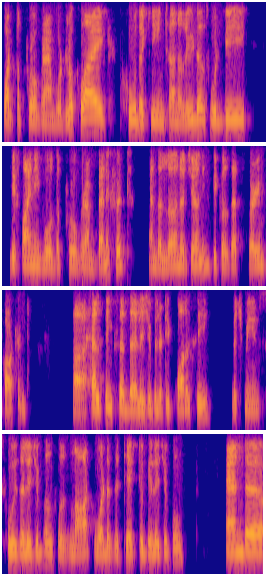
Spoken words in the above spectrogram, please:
what the program would look like, who the key internal leaders would be, defining both the program benefit and the learner journey, because that's very important, uh, helping set the eligibility policy, which means who is eligible, who's not, what does it take to be eligible, and uh,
